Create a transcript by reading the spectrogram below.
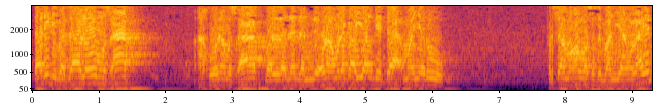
Tadi dibaca oleh Mus'ab. Akhuna Mus'ab. Dan orang mereka yang tidak menyeru. Bersama Allah sesembahan yang lain.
